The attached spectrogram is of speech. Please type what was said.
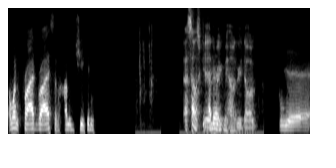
I want fried rice and honey chicken. That sounds good. And You then- make me hungry, dog. Yeah,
